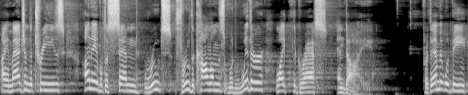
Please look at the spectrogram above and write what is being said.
I imagine the trees, unable to send roots through the columns, would wither like the grass and die. For them, it would be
